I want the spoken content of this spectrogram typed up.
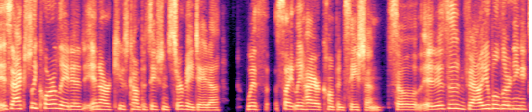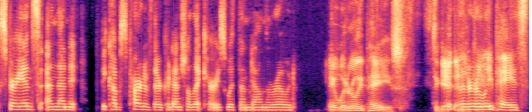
is actually correlated in our CUES compensation survey data with slightly higher compensation. So it is a valuable learning experience, and then it becomes part of their credential that carries with them down the road. It literally pays to get it. Literally pays.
